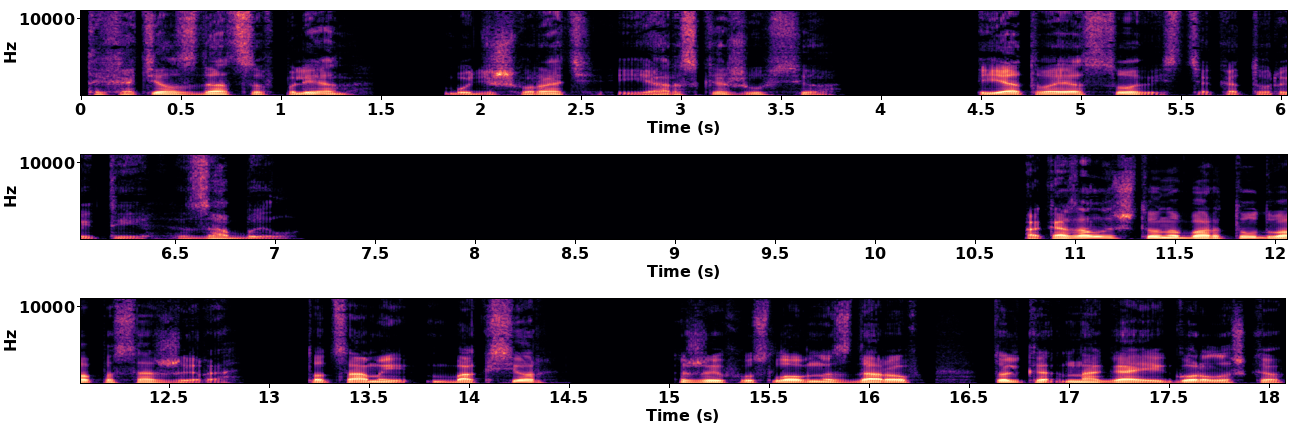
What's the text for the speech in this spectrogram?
«Ты хотел сдаться в плен? Будешь врать, я расскажу все. Я твоя совесть, о которой ты забыл. Оказалось, что на борту два пассажира. Тот самый боксер, жив условно здоров, только нога и горлышко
